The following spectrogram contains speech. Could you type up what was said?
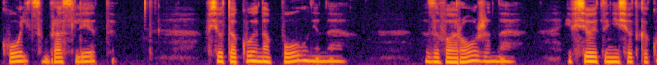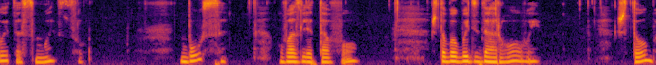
кольца, браслеты. Все такое наполненное, завороженное, и все это несет какой-то смысл. Бусы у вас для того, чтобы быть здоровой, чтобы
